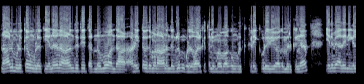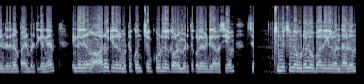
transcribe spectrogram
நாள் முழுக்க உங்களுக்கு என்னென்ன ஆனந்தத்தை தரணுமோ அந்த அனைத்து விதமான ஆனந்தங்களும் உங்களது வாழ்க்கை துணை மூலமாக உங்களுக்கு கிடைக்கக்கூடிய யோகம் இருக்குங்க. எனவே அதை நீங்கள் இன்றைய தினம் பயன்படுத்திக்கங்க. இன்றைய தினம் ஆரோக்கியத்தில் மட்டும் கொஞ்சம் கூடுதல் கவனம் எடுத்துக்கொள்ள வேண்டியது அவசியம். சி- சின்ன சின்ன உடல் உபாதைகள் வந்தாலும்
